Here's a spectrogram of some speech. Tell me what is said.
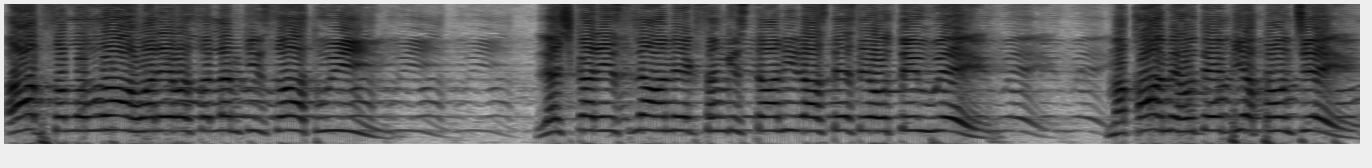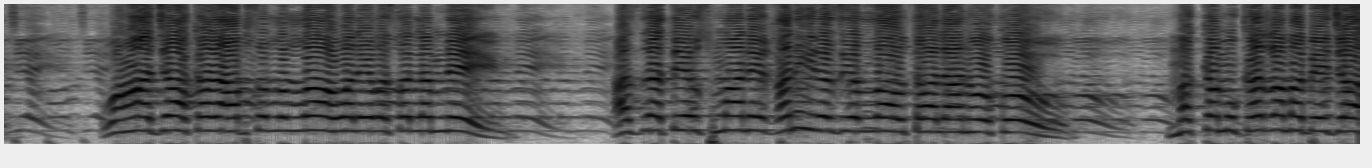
آپ صلی اللہ علیہ وسلم کی ساتھ ہوئی۔ لشکر اسلام ایک سنگستانی راستے سے ہوتے ہوئے مقام حدیبیہ پہنچے۔ وہاں جا کر آپ صلی اللہ علیہ وسلم نے حضرت عثمان غنی رضی اللہ تعالیٰ عنہ کو مکہ مکرمہ بھیجا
